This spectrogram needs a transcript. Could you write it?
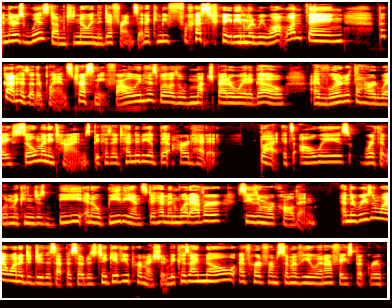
And there's wisdom to knowing the difference. And it can be frustrating when we want one thing, but God has other plans. Trust me, following His will is a much better way to go. I've learned it the hard way so many times because I tend to be a bit hard headed. But it's always worth it when we can just be in obedience to Him in whatever season we're called in. And the reason why I wanted to do this episode is to give you permission because I know I've heard from some of you in our Facebook group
